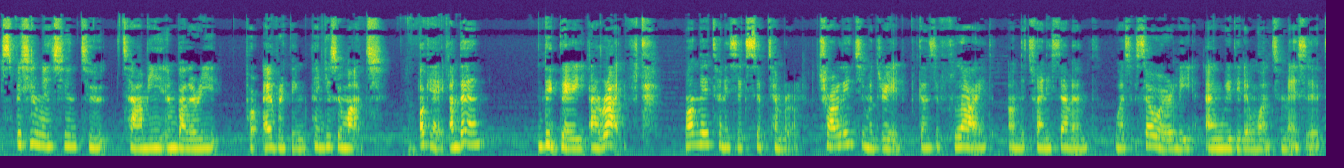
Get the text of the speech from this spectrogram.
Special mention to Tammy and Valerie for everything. Thank you so much. Okay, and then the day arrived. Monday, 26 September. Traveling to Madrid because the flight on the 27th was so early and we didn't want to miss it.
